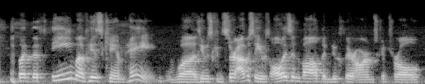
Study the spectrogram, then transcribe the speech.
but the theme of his campaign was he was concerned. Obviously, he was always involved in nuclear arms control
